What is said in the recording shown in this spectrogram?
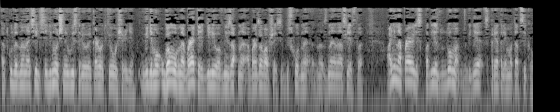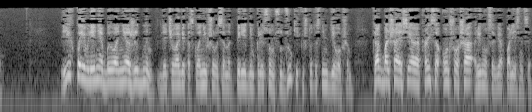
откуда наносились одиночные выстрелы и короткие очереди, видимо, уголовное братье делило внезапно образовавшееся бесходное наследство, они направились к подъезду дома, где спрятали мотоцикл. Их появление было неожиданным для человека, склонившегося над передним колесом Судзуки и что-то с ним делавшим. Как большая серая крыса, он шурша ринулся вверх по лестнице.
